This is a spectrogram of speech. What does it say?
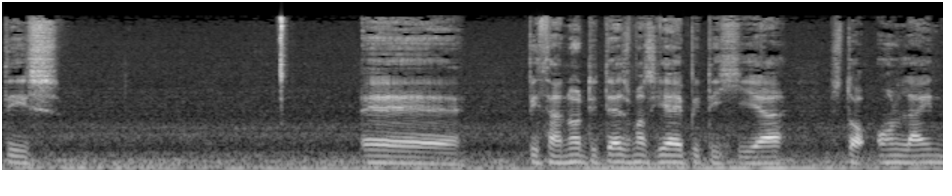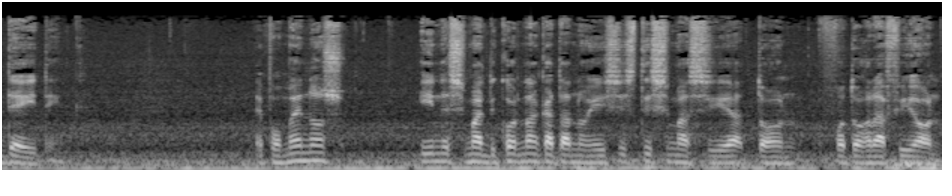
τις ε, πιθανότητές μας για επιτυχία στο online dating επομένως είναι σημαντικό να κατανοήσεις τη σημασία των φωτογραφιών.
